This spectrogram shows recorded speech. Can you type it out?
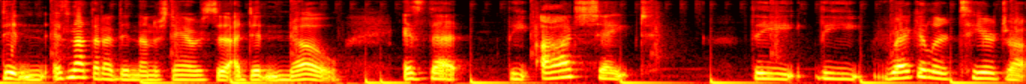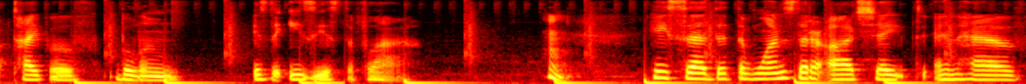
didn't it's not that I didn't understand, it's that I didn't know is that the odd shaped the the regular teardrop type of balloon is the easiest to fly. He said that the ones that are odd shaped and have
